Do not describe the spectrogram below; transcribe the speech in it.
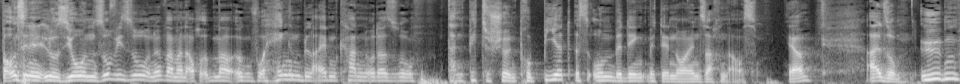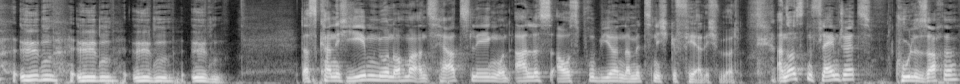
bei uns in den Illusionen sowieso, ne, weil man auch immer irgendwo hängen bleiben kann oder so, dann bitteschön probiert es unbedingt mit den neuen Sachen aus. Ja? Also üben, üben, üben, üben, üben. Das kann ich jedem nur noch mal ans Herz legen und alles ausprobieren, damit es nicht gefährlich wird. Ansonsten Flamejets, coole Sache,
